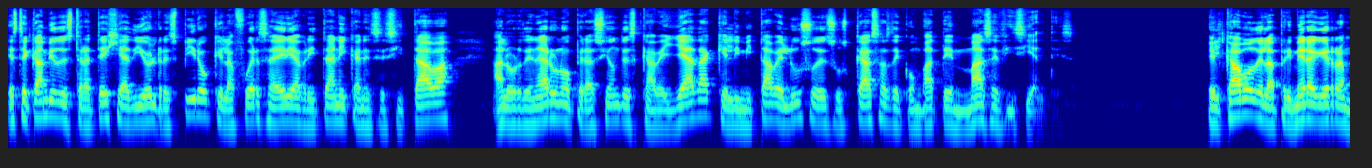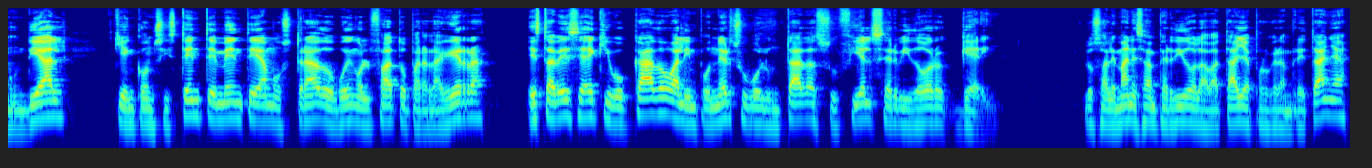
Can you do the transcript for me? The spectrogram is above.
este cambio de estrategia dio el respiro que la Fuerza Aérea Británica necesitaba al ordenar una operación descabellada que limitaba el uso de sus casas de combate más eficientes. El cabo de la Primera Guerra Mundial, quien consistentemente ha mostrado buen olfato para la guerra, esta vez se ha equivocado al imponer su voluntad a su fiel servidor Goering. Los alemanes han perdido la batalla por Gran Bretaña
